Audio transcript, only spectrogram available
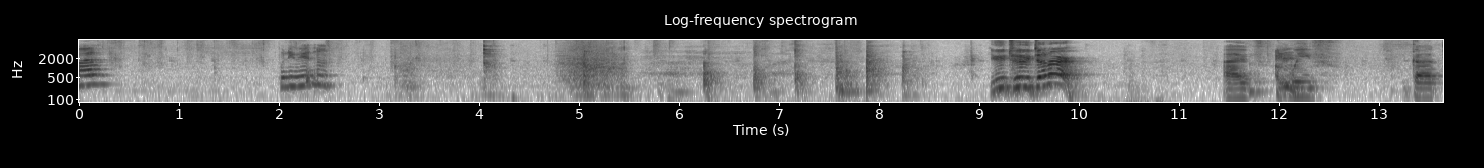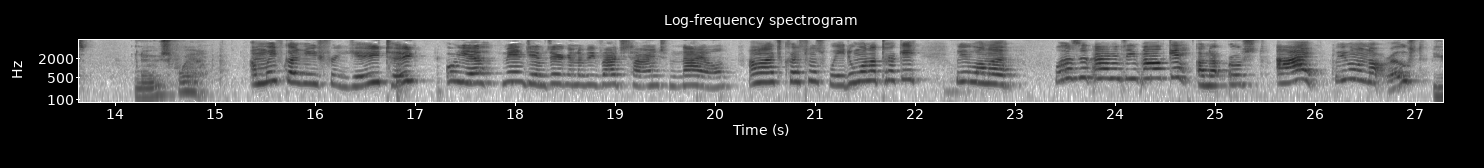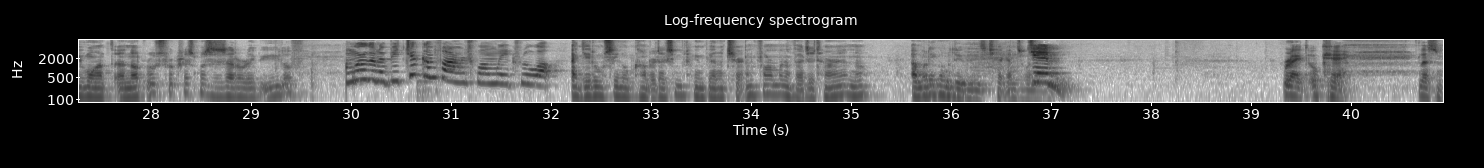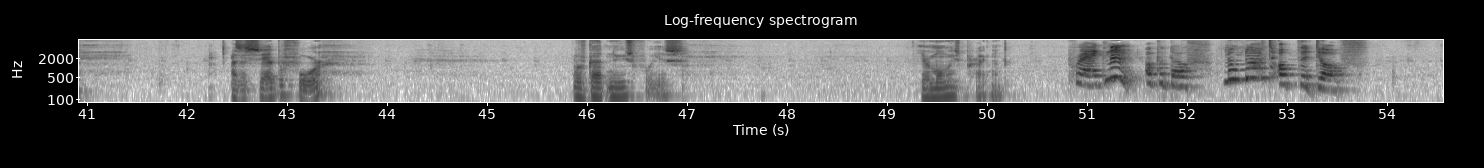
What? What are you waiting on? You two, dinner! I've. We've got news for you. And we've got news for you too. Oh yeah, me and James are gonna be vegetarians from now on. And when it's Christmas, we don't want a turkey. We want a what is it, Almond Malky? A nut roast. Aye, we want a nut roast. You want a nut roast for Christmas? Is that alright with you, love? And we're gonna be chicken farmers when we grew up. And you don't see no contradiction between being a chicken farmer and a vegetarian, no? And what are you going to do with these chickens? When Jim! Right, okay. Listen. As I said before, we've got news for you. Your mummy's pregnant. Pregnant? Up a duff. No, not up the duff.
